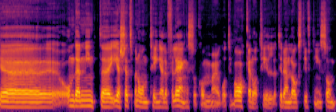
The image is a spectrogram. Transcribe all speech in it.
eh, om den inte ersätts med någonting eller förlängs så kommer man gå tillbaka då till, till den lagstiftning som,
